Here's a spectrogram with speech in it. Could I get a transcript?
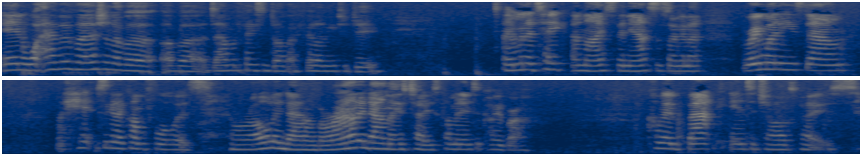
in whatever version of a, of a downward facing dog I feel I need to do. I'm going to take a nice vinyasa, so I'm going to bring my knees down, my hips are going to come forwards, rolling down, grounding down those toes, coming into cobra. Coming back into child's pose.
